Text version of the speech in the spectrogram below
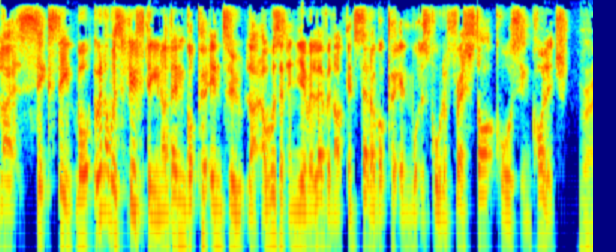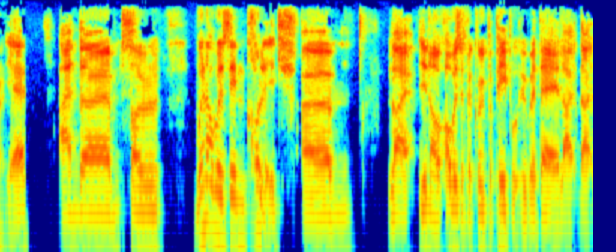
like 16 well when i was 15 i then got put into like i wasn't in year 11 I, instead i got put in what is called a fresh start course in college. Right. yeah. And um so when i was in college um like you know i was with a group of people who were there like like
